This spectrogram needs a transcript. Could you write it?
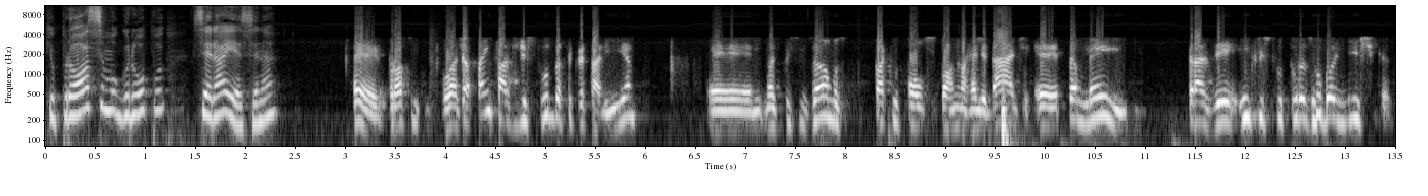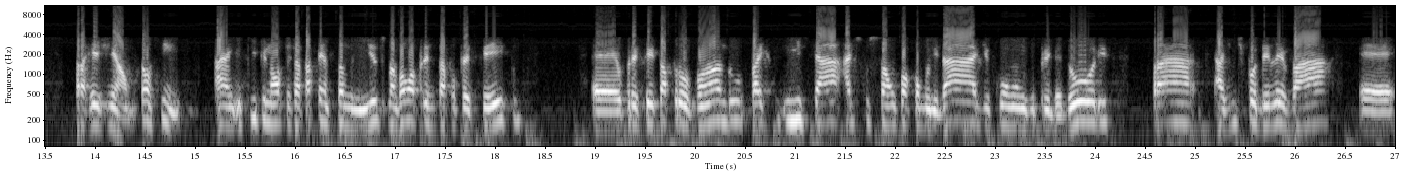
que o próximo grupo será esse, né? É, próximo, já está em fase de estudo da secretaria. É, nós precisamos, para que o polo se torne uma realidade, é, também trazer infraestruturas urbanísticas para a região. Então, assim, a equipe nossa já está pensando nisso, nós vamos apresentar para o prefeito, é, o prefeito aprovando, vai iniciar a discussão com a comunidade, com os empreendedores, para a gente poder levar é,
